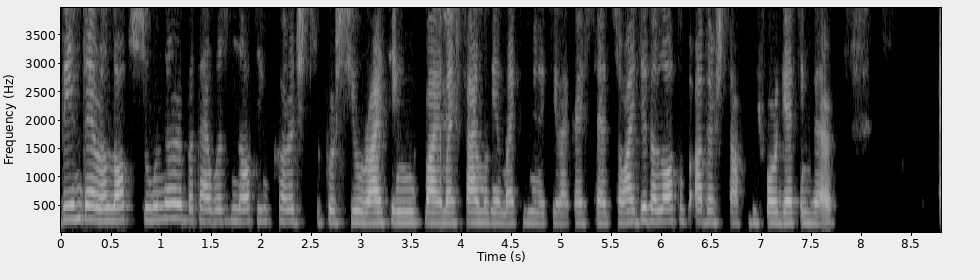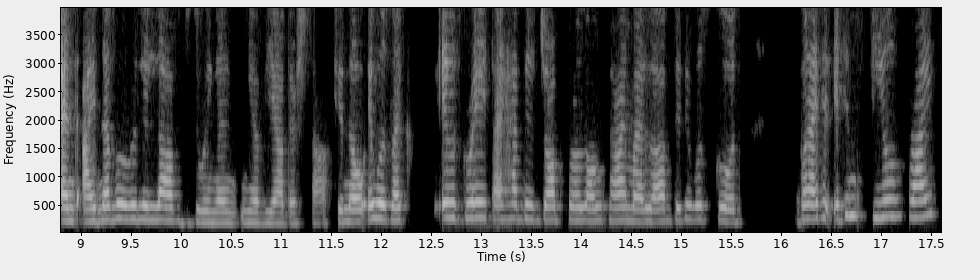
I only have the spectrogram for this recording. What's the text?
been there a lot sooner, but I was not encouraged to pursue writing by my family and my community, like I said. So I did a lot of other stuff before getting there. And I never really loved doing any of the other stuff. You know, it was like it was great. I had this job for a long time. I loved it. It was good, but I did, it didn't feel right.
